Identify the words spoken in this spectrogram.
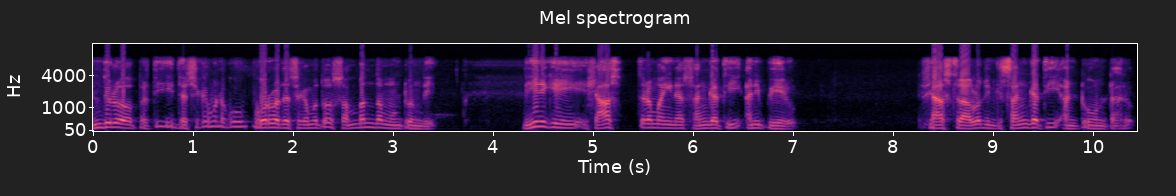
ఇందులో ప్రతి దశకమునకు పూర్వ దశకముతో సంబంధం ఉంటుంది. దీనికి శాస్త్రమైన సంగతి అని పేరు. శాస్త్రాల్లో దీనికి సంగతి అంటూ ఉంటారు.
